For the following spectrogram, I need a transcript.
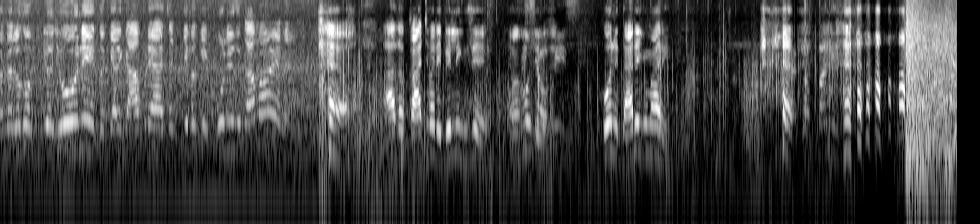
તમે લોકો વિડિયો જોવો નહીં તો ક્યારેક આપણે આ ચટકી બકી ખોલ્યું તો કામ આવે ને? આ તો કાચવારી બિલ્ડિંગ છે. એમાં શું છે? કોની તારીખ મારી?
